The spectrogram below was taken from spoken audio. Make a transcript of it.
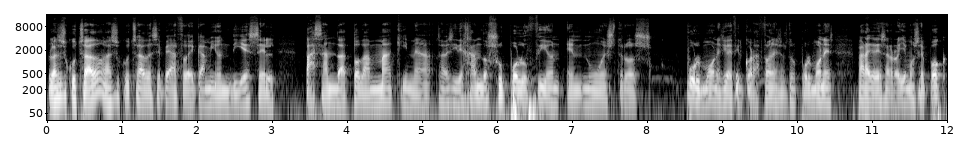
¿Lo has escuchado? ¿Lo has escuchado ese pedazo de camión diésel pasando a toda máquina, ¿sabes? Y dejando su polución en nuestros pulmones, iba a decir corazones, en nuestros pulmones, para que desarrollemos EPOC.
